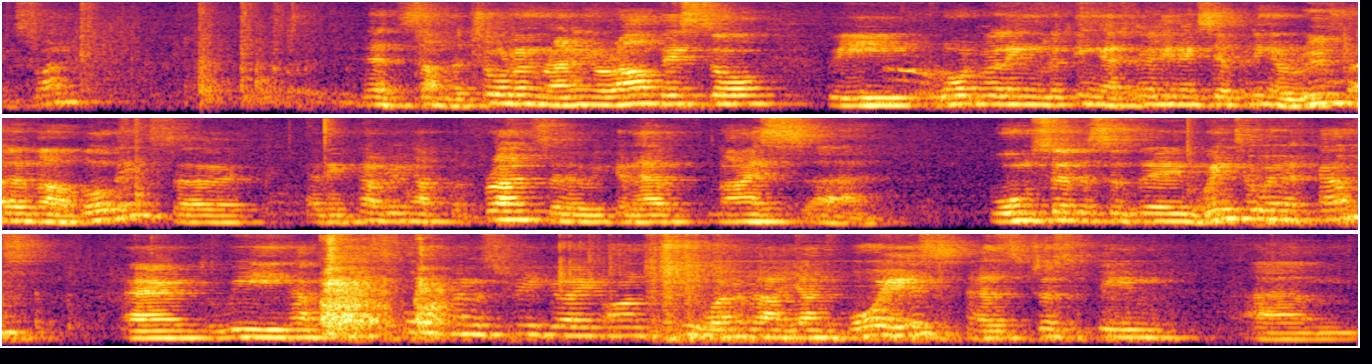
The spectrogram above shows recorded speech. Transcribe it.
Next one. That's some of the children running around there still. We, Lord willing, looking at early next year putting a roof over our building, so and then covering up the front so we can have nice uh, warm services there in winter when it comes. And we have a sport ministry going on too. One of our young boys has just been um,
